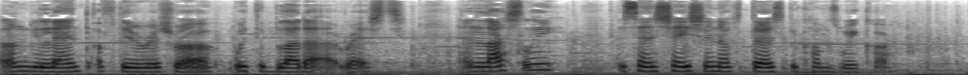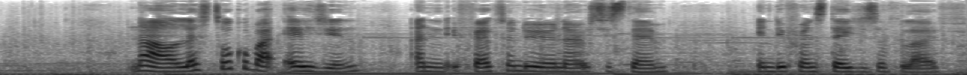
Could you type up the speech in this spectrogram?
along the length of the urethra with the bladder at rest. And lastly, the sensation of thirst becomes weaker. Now, let's talk about aging and the effect on the urinary system in different stages of life.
